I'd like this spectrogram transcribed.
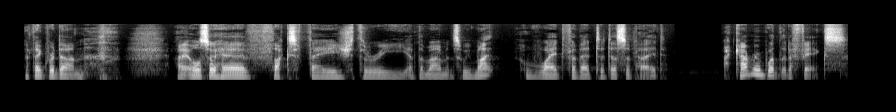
I think we're done. I also have Flux Phage 3 at the moment, so we might wait for that to dissipate. I can't remember what that affects.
